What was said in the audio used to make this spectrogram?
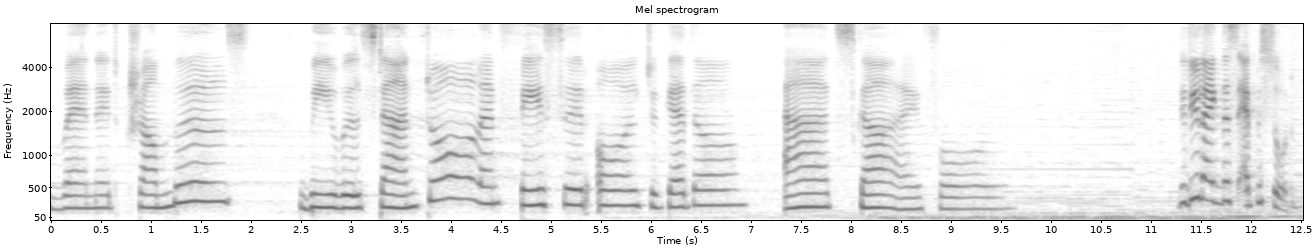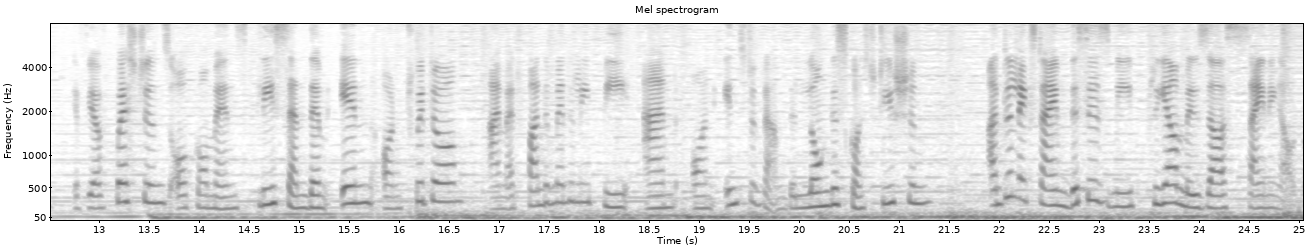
when it crumbles. We will stand tall and face it all together at Skyfall. Did you like this episode? If you have questions or comments, please send them in on Twitter. I'm at fundamentally P and on Instagram, the longest constitution. Until next time, this is me, Priya Mirza, signing out.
